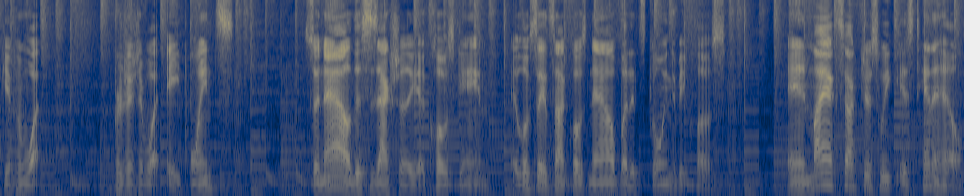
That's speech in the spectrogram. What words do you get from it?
give him what? Projected what? Eight points. So now this is actually a close game. It looks like it's not close now, but it's going to be close. And my X Factor this week is Tannehill.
